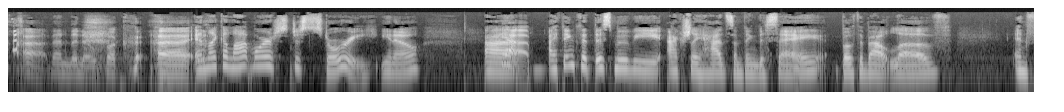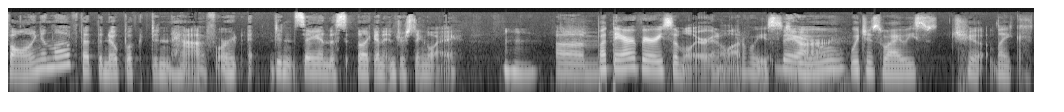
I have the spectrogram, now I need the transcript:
uh, than the Notebook, uh, and like a lot more just story. You know, uh, Yeah. I think that this movie actually had something to say, both about love and falling in love, that the Notebook didn't have or didn't say in this like an interesting way. But they are very similar in a lot of ways They too, are. which is why we cho- like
